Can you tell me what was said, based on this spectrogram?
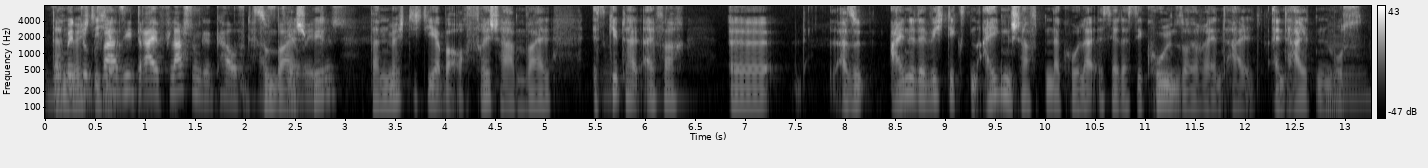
dann Womit möchte du quasi drei Flaschen gekauft hast. Zum Beispiel, dann möchte ich die aber auch frisch haben, weil es gibt halt einfach äh, also eine der wichtigsten Eigenschaften der Cola ist ja, dass sie Kohlensäure enthalt, enthalten muss. Mhm.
